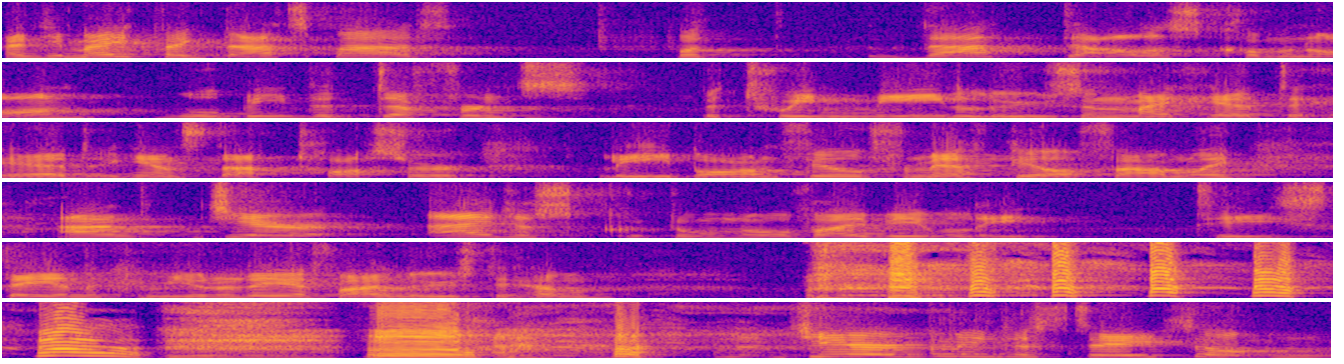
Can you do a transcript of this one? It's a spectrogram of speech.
and you might think that's bad, but that Dallas coming on will be the difference between me losing my head to head against that tosser Lee Bonfield from FPL family. And Jer, I just don't know if I'd be able to, to stay in the community if I lose to him. Jared, let me just say something.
